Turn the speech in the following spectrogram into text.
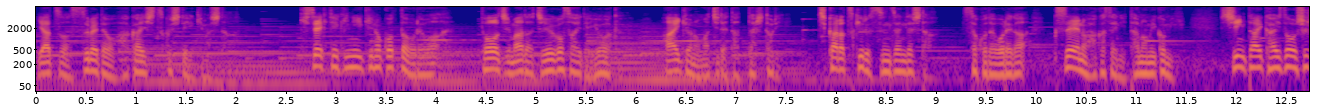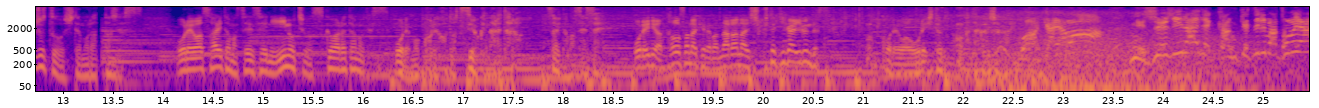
奴は全てを破壊し尽くしていきました。奇跡的に生き残った俺は当時まだ15歳で弱く廃墟の町でたった一人。力尽きる寸前でした。そこで俺がクセの博士に頼み込み身体改造手術をしてもらったんです。俺は埼玉先生に命を救われたのです。俺もこれほど強くなれたら埼玉先生俺には倒さなければならない宿敵がいるんです。これは俺一人の戦いじゃない。バカ野郎20時以内で完結にまとめやが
